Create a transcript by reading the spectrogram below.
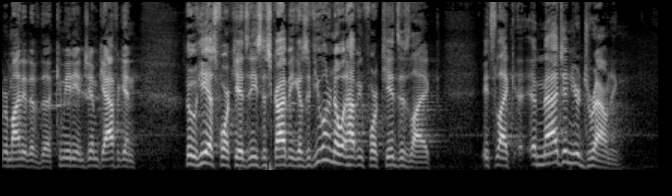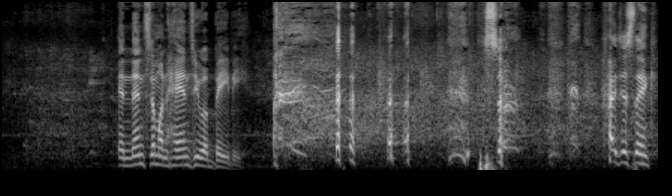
reminded of the comedian Jim Gaffigan, who he has four kids, and he's describing, he goes, if you want to know what having four kids is like, it's like imagine you're drowning, and then someone hands you a baby. so I just think,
